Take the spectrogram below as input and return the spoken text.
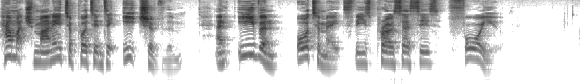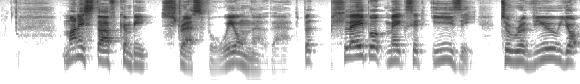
how much money to put into each of them, and even automates these processes for you. Money stuff can be stressful, we all know that, but Playbook makes it easy to review your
